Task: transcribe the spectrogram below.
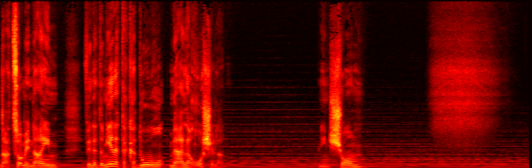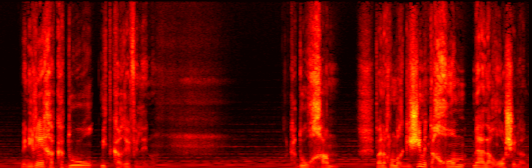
נעצום עיניים ונדמיין את הכדור מעל הראש שלנו. ננשום ונראה איך הכדור מתקרב אלינו. הכדור חם, ואנחנו מרגישים את החום מעל הראש שלנו.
